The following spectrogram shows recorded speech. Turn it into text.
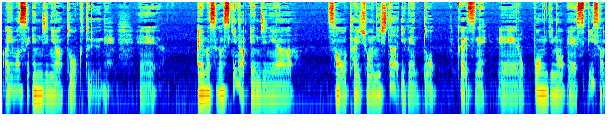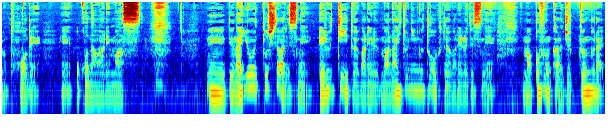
アイマスエンジニアトークというね、えー、アイマスが好きなエンジニアさんを対象にしたイベントがですね、えー、六本木の、えー、スピーさんの方で、えー、行われます。えで内容としてはですね LT と呼ばれる、まあ、ライトニングトークと呼ばれるですね、まあ、5分から10分ぐらい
